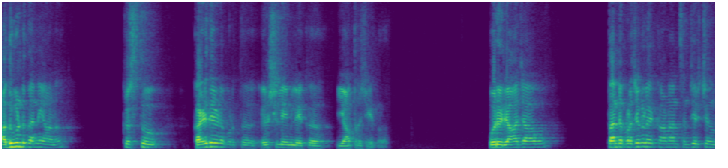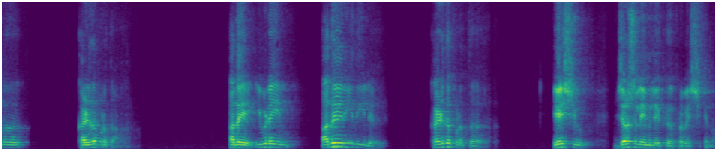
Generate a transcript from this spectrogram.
അതുകൊണ്ട് തന്നെയാണ് ക്രിസ്തു കഴുതയുടെ പുറത്ത് എരുഷലേമിലേക്ക് യാത്ര ചെയ്യുന്നത്. ഒരു രാജാവ് തന്റെ പ്രജകളെ കാണാൻ സഞ്ചരിച്ചിരുന്നത് കഴുതപ്പുറത്താണ്. അതെ ഇവിടെയും അതേ രീതിയിൽ കഴുതപ്പുറത്ത് യേശു ജെറുസലേമിലേക്ക് പ്രവേശിക്കുന്നു.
